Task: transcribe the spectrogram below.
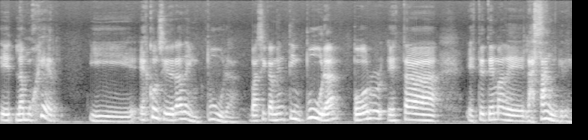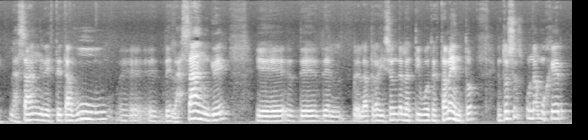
eh, la mujer es considerada impura, básicamente impura por esta, este tema de la sangre, la sangre, este tabú eh, de la sangre eh, de, de, la tradición del Antiguo Testamento. Entonces una mujer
